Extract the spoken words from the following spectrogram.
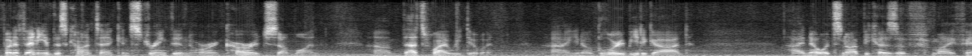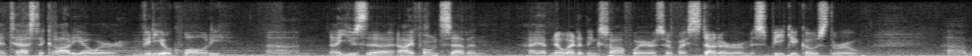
but if any of this content can strengthen or encourage someone, um, that's why we do it. Uh, you know, glory be to God. I know it's not because of my fantastic audio or video quality. Um, I use the iPhone 7. I have no editing software, so if I stutter or misspeak, it goes through. Um,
